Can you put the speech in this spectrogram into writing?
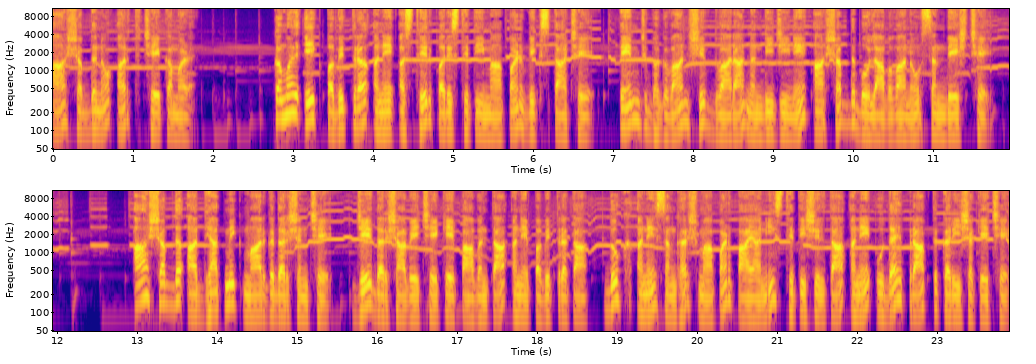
આ શબ્દનો અર્થ છે કમળ. કમળ એક પવિત્ર અને અસ્થિર પરિસ્થિતિમાં પણ વિકસતા છે, તેમ જ ભગવાન શિવ દ્વારા નંદીજીને આ શબ્દ બોલાવવાનો સંદેશ છે. આ શબ્દ આધ્યાત્મિક માર્ગદર્શન છે. જે દર્શાવે છે કે પાવનતા અને પવિત્રતા, દુઃખ અને સંઘર્ષમાં પણ પાયાની સ્થિતિશીલતા અને ઉદય પ્રાપ્ત કરી શકે છે.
